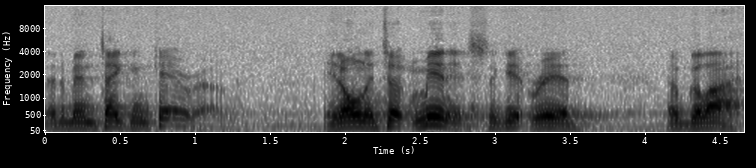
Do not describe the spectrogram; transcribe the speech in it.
that had been taken care of. It only took minutes to get rid of Goliath.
